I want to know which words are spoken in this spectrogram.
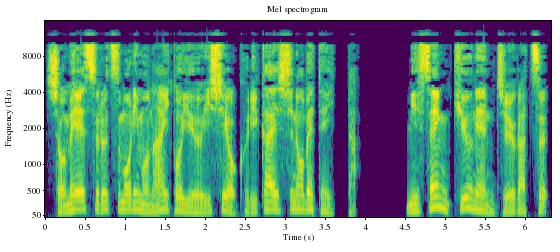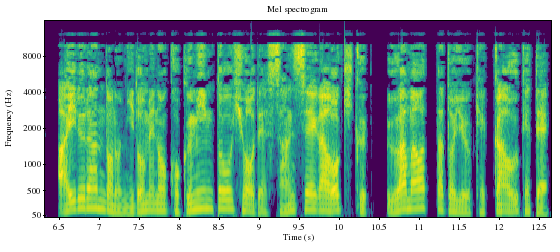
署名するつもりもないという意思を繰り返し述べていった。2009年10月、アイルランドの2度目の国民投票で賛成が大きく上回ったという結果を受けて、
